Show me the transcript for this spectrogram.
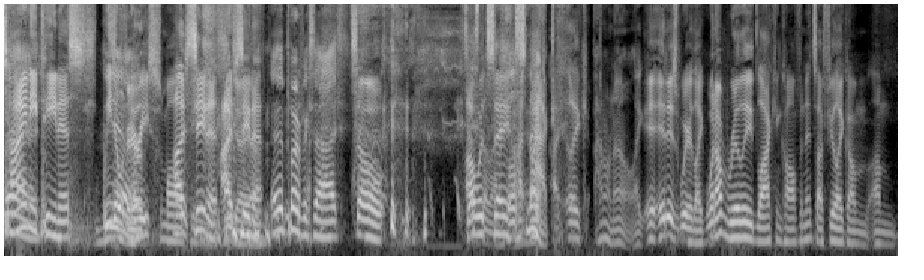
Tiny penis. We don't Yeah. know. Very small. I've seen it. I've Yeah, seen yeah. it. Eh, perfect size. So I would say Little I- snack. Like, I, like I don't know. Like it, it is weird. Like when I'm really lacking confidence, I feel like I'm I'm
